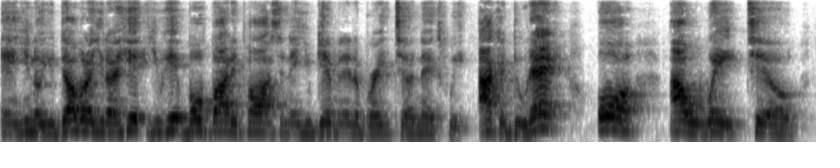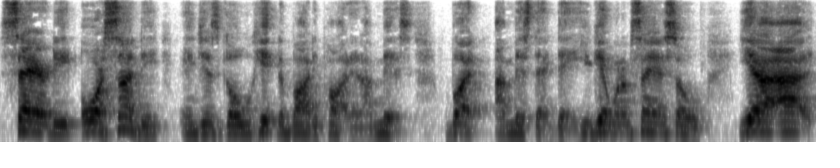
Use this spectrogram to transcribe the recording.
And you know, you double up, you don't hit you hit both body parts and then you giving it a break till next week. I could do that, or I will wait till Saturday or Sunday and just go hit the body part that I missed. But I missed that day. You get what I'm saying? So yeah, I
